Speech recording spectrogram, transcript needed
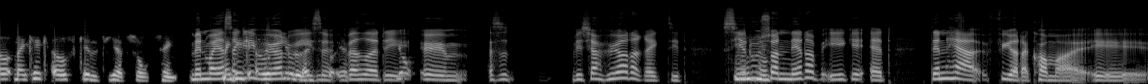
ad, man kan ikke adskille de her to ting. Men må jeg Man så ikke lige høre, Louise, hvad hedder det? Jo. Øhm, altså, hvis jeg hører dig rigtigt, siger mm-hmm. Mhm. du så netop ikke, at den her fyr, der kommer, øh,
